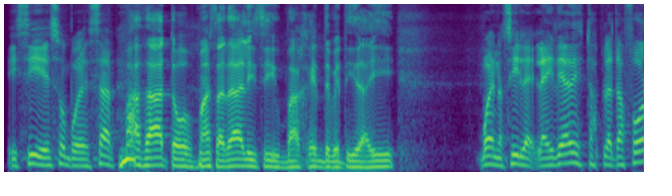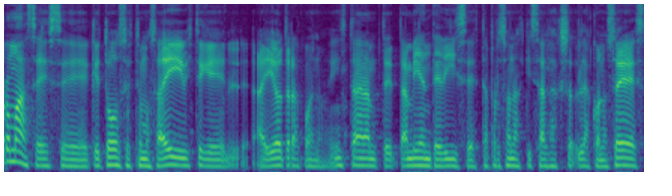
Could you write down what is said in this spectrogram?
Y, y sí, eso puede ser. Más datos, más análisis, más gente metida ahí. Bueno, sí, la, la idea de estas plataformas es eh, que todos estemos ahí, viste que hay otras, bueno, Instagram te- también te dice, estas personas quizás las, las conoces,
